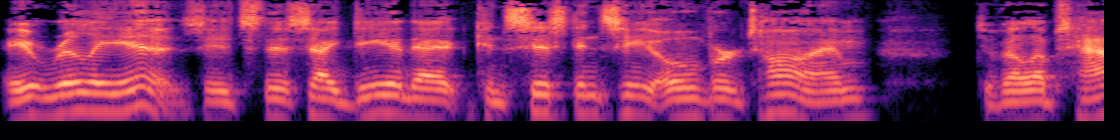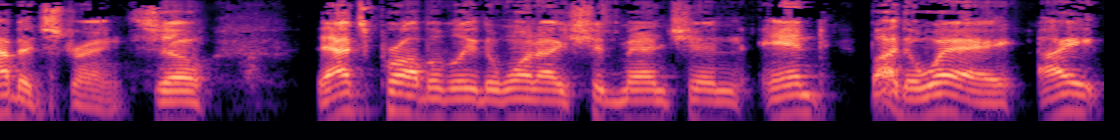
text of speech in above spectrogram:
It really is. It's this idea that consistency over time develops habit strength. So that's probably the one I should mention. And by the way, I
